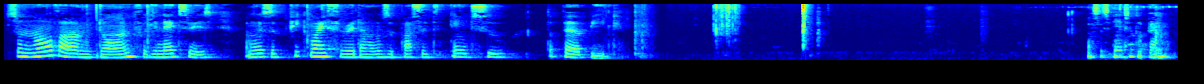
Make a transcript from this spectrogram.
So now that I'm done for the next phase I'm going to pick my thread I'm going to pass it into the pearl bead the pen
